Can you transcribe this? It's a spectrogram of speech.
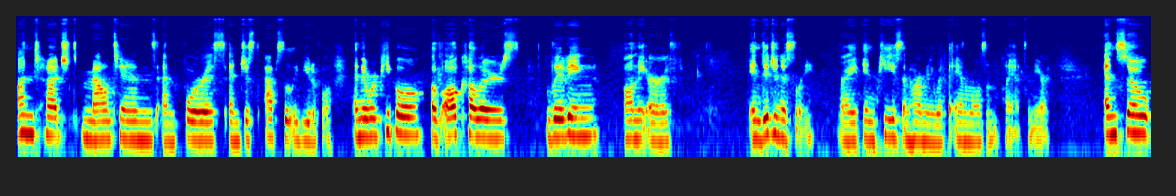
untouched mountains and forests and just absolutely beautiful. And there were people of all colors living on the earth indigenously, right, in peace and harmony with the animals and the plants and the earth. And so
